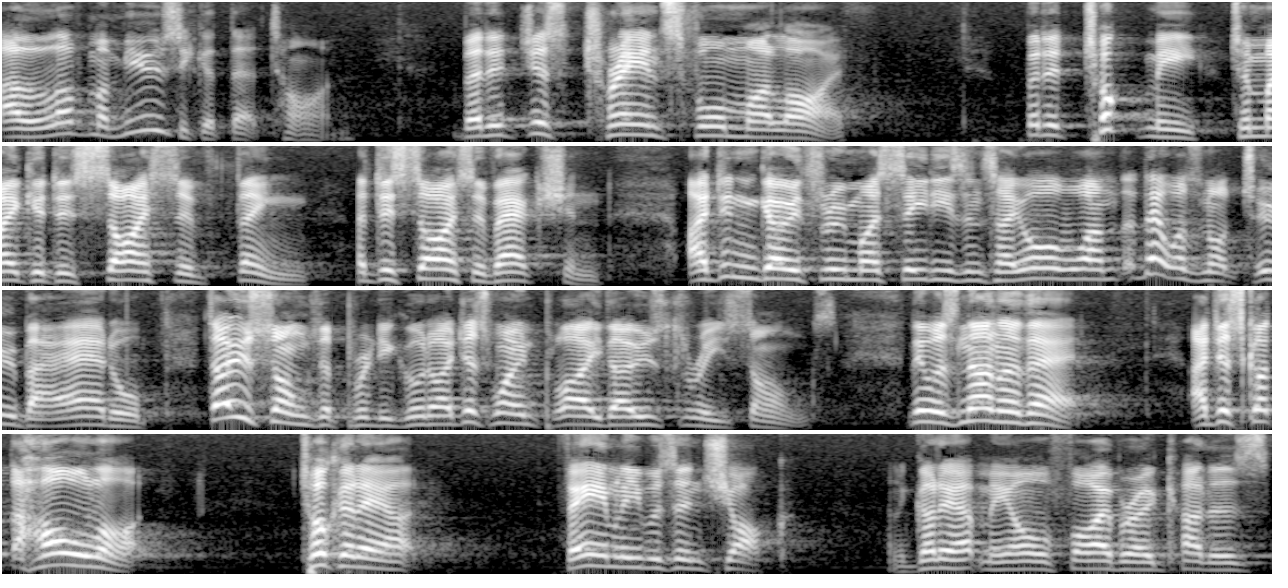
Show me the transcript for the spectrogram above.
I loved my music at that time, but it just transformed my life. But it took me to make a decisive thing, a decisive action. I didn't go through my CDs and say, oh, well, that was not too bad, or those songs are pretty good. I just won't play those three songs. There was none of that. I just got the whole lot, took it out. Family was in shock. And I got out my old fibro cutters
